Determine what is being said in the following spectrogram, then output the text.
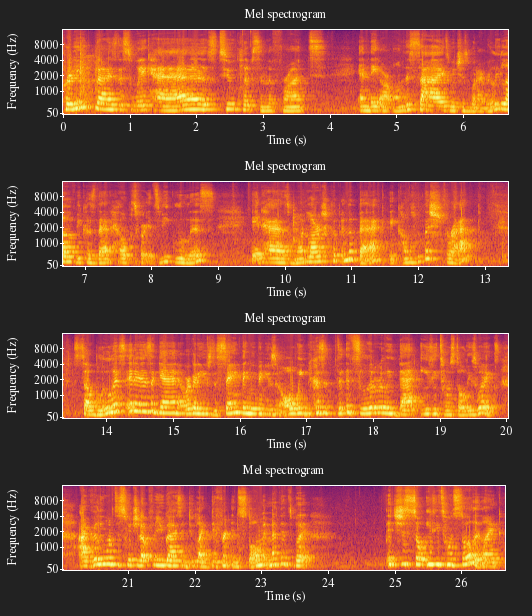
pretty. Guys, this wig has two clips in the front and they are on the sides, which is what I really love because that helps for it to be glueless. It has one large clip in the back. It comes with a strap. So glueless it is again, and we're gonna use the same thing we've been using all week because it's literally that easy to install these wigs. I really wanted to switch it up for you guys and do like different installment methods, but it's just so easy to install it like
